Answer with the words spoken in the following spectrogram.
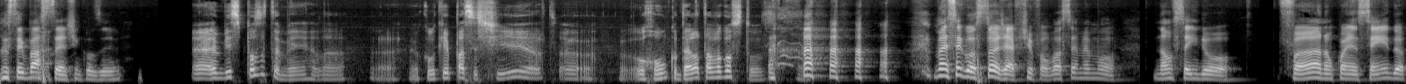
Gostei bastante, inclusive. É, minha esposa também, ela. Eu coloquei pra assistir, o ronco dela tava gostoso. Mas você gostou, Jeff? Tipo, você mesmo não sendo fã, não conhecendo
